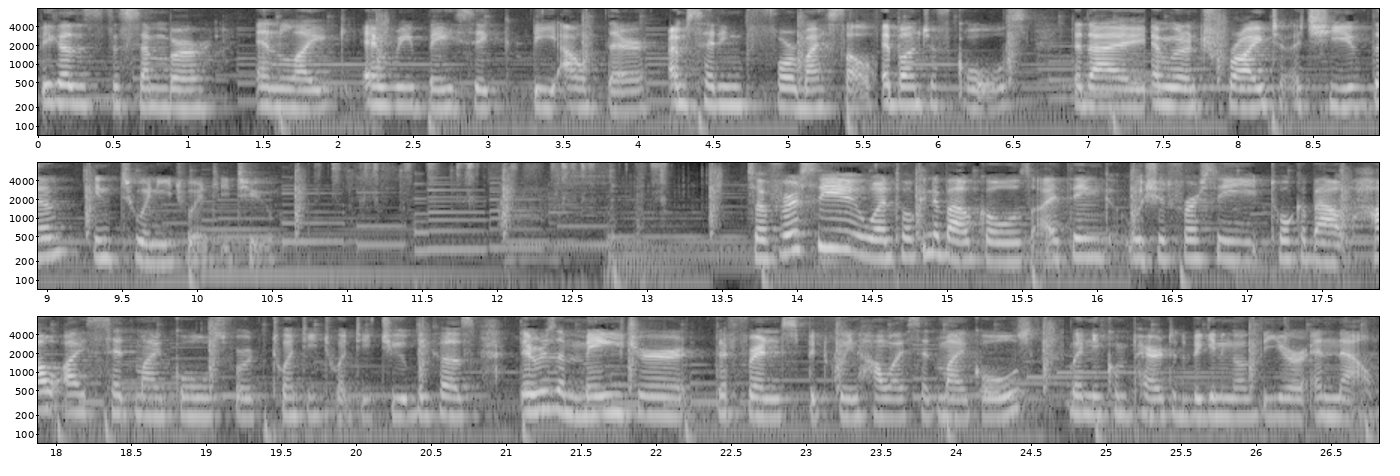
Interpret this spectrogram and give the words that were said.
because it's December and like every basic bee out there, I'm setting for myself a bunch of goals that I am gonna try to achieve them in 2022. So firstly, when talking about goals, I think we should firstly talk about how I set my goals for 2022 because there is a major difference between how I set my goals when you compare to the beginning of the year and now.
